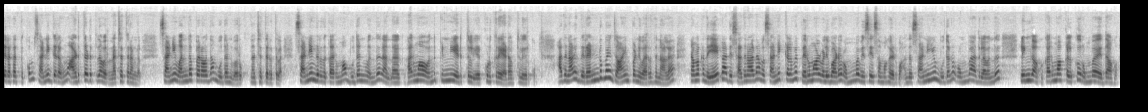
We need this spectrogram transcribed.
கிரகத்துக்கும் சனி கிரகமும் அடுத்தடுத்து தான் வரும் நட்சத்திரங்கள். சனி வந்த பிறகு தான் புதன் வரும் நட்சத்திரத்தில். சனிங்கிறது கர்மா புதன் வந்து அந்த கர்மாவை வந்து பின்னி எடுத்து கொடுக்குற இடத்துல இருக்கும். அதனால் இது ரெண்டுமே ஜாயின் பண்ணி வர்றதுனால நமக்கு அந்த ஏகாதசி அதனால தான் நம்ம சனிக்கிழமை பெருமாள் வழிபாடை ரொம்ப விசேஷமாக எடுப்போம். அந்த சனியும் புதனும் ரொம்ப அதில் வந்து லிங்க் ஆகும் கர்மாக்களுக்கு ரொம்ப இதாகும்.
